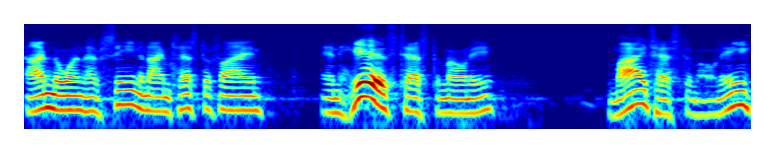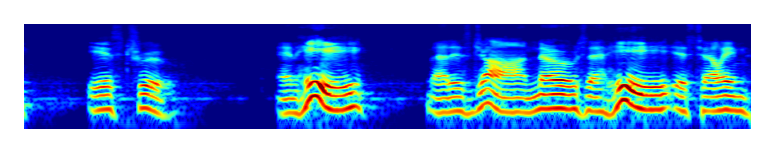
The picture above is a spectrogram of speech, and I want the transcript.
I'm the one I've seen and I'm testifying, and his testimony, my testimony, is true. And he, that is John, knows that he is telling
